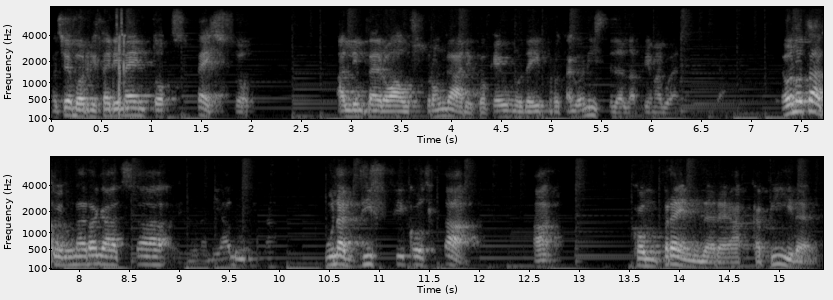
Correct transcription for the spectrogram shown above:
facevo riferimento spesso all'impero austro-ungarico, che è uno dei protagonisti della prima guerra. Ho notato in una ragazza, in una mia alunna, una difficoltà a comprendere, a capire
